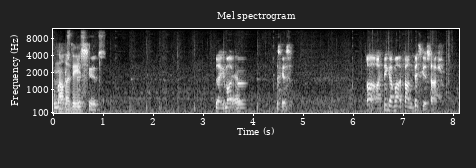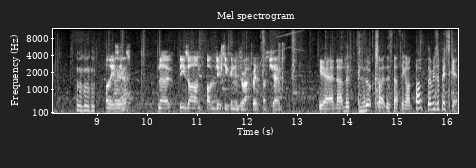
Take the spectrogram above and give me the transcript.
There None of these. biscuits. Like, it might Yeah. biscuits. Oh, I think I might have found the biscuit stash. What are these Oh, yeah? things? No, these aren't objects you can interact with. That's a shame. yeah. No, look, looks like there's nothing on. Oh, there is a biscuit.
